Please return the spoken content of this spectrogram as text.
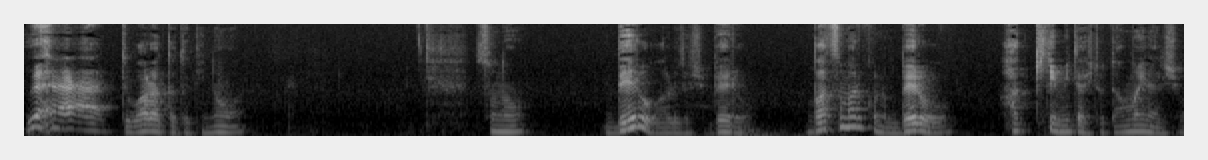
うわーって笑った時のそのベロあるでしょベロ。バツ丸くんのベロっきり見た人ってあんまいないでしょ？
